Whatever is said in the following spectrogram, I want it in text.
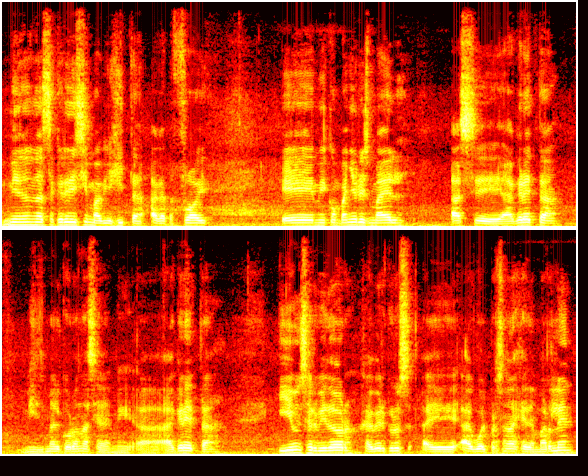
nuestra queridísima viejita Agatha Freud, mi compañero Ismael hace a Greta, mi Ismael Corona hace a, Greta, y un servidor, Javier Cruz, hago el personaje de Marlene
